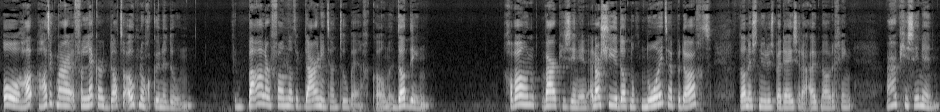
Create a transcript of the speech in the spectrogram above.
oh, had, had ik maar even lekker dat ook nog kunnen doen. Ik baal ervan dat ik daar niet aan toe ben gekomen. Dat ding. Gewoon, waar heb je zin in? En als je je dat nog nooit hebt bedacht, dan is nu dus bij deze de uitnodiging. Waar heb je zin in?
